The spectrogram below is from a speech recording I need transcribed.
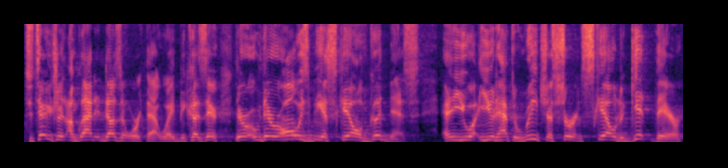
to tell you the truth, I'm glad it doesn't work that way because there, there, there will always be a scale of goodness. And you, you'd have to reach a certain scale to get there.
